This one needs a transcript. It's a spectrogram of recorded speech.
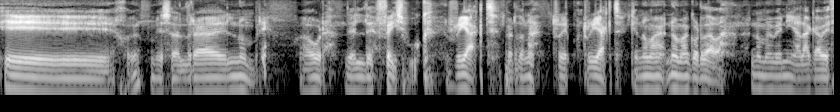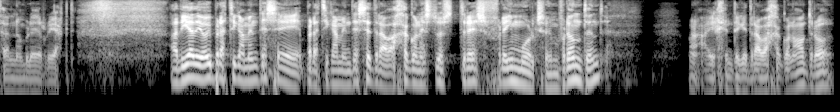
Eh, joder, me saldrá el nombre ahora, del de Facebook, React, perdona, React, que no me, no me, acordaba, no me venía a la cabeza el nombre de React. A día de hoy prácticamente se, prácticamente se trabaja con estos tres frameworks en frontend, hay gente que trabaja con otros,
